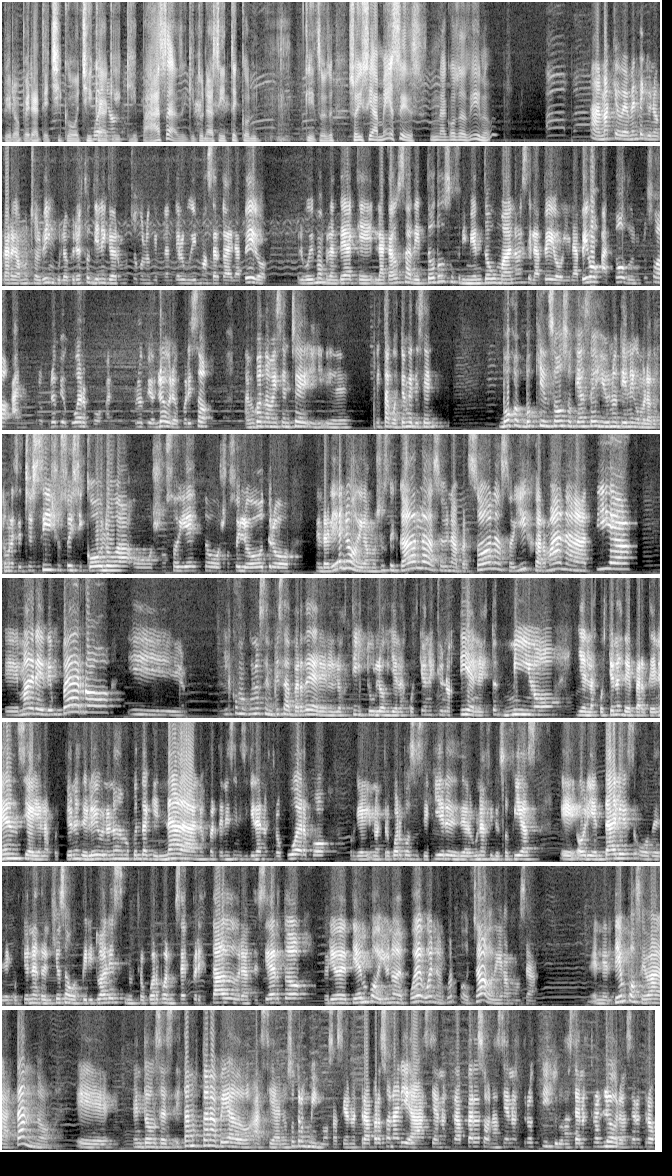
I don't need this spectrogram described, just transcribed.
Pero espérate, chico o chica, ¿qué, ¿qué, pasa? Que tú naciste con soy, soy meses, una cosa así, ¿no? Además que obviamente que uno carga mucho el vínculo, pero esto tiene que ver mucho con lo que plantea el budismo acerca del apego. El budismo plantea que la causa de todo sufrimiento humano es el apego, y el apego a todo, incluso a, nuestro propio cuerpo, a nuestros propios logros. Por eso, a mí cuando me dicen, che, eh, esta cuestión que te dicen, vos, vos quién sos o qué haces, y uno tiene como la costumbre de decir, che, sí, yo soy psicóloga, o yo soy esto, o yo soy lo otro, en realidad no, digamos, yo soy Carla, soy una persona, soy hija, hermana, tía, eh, madre de un perro y, es como que uno se empieza a perder en los títulos y en las cuestiones que uno tiene, esto es mío, y en las cuestiones de pertenencia y en las cuestiones del ego, no nos damos cuenta que nada nos pertenece ni siquiera a nuestro cuerpo, porque nuestro cuerpo, si se quiere, desde algunas filosofías eh, orientales o desde cuestiones religiosas o espirituales, nuestro cuerpo nos es prestado durante cierto periodo de tiempo y uno después, bueno, el cuerpo, chao, digamos, o sea, en el tiempo se va gastando. Eh, entonces, estamos tan apegados hacia nosotros mismos, hacia nuestra personalidad, hacia nuestra persona, hacia nuestros títulos, hacia nuestros logros, hacia nuestro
